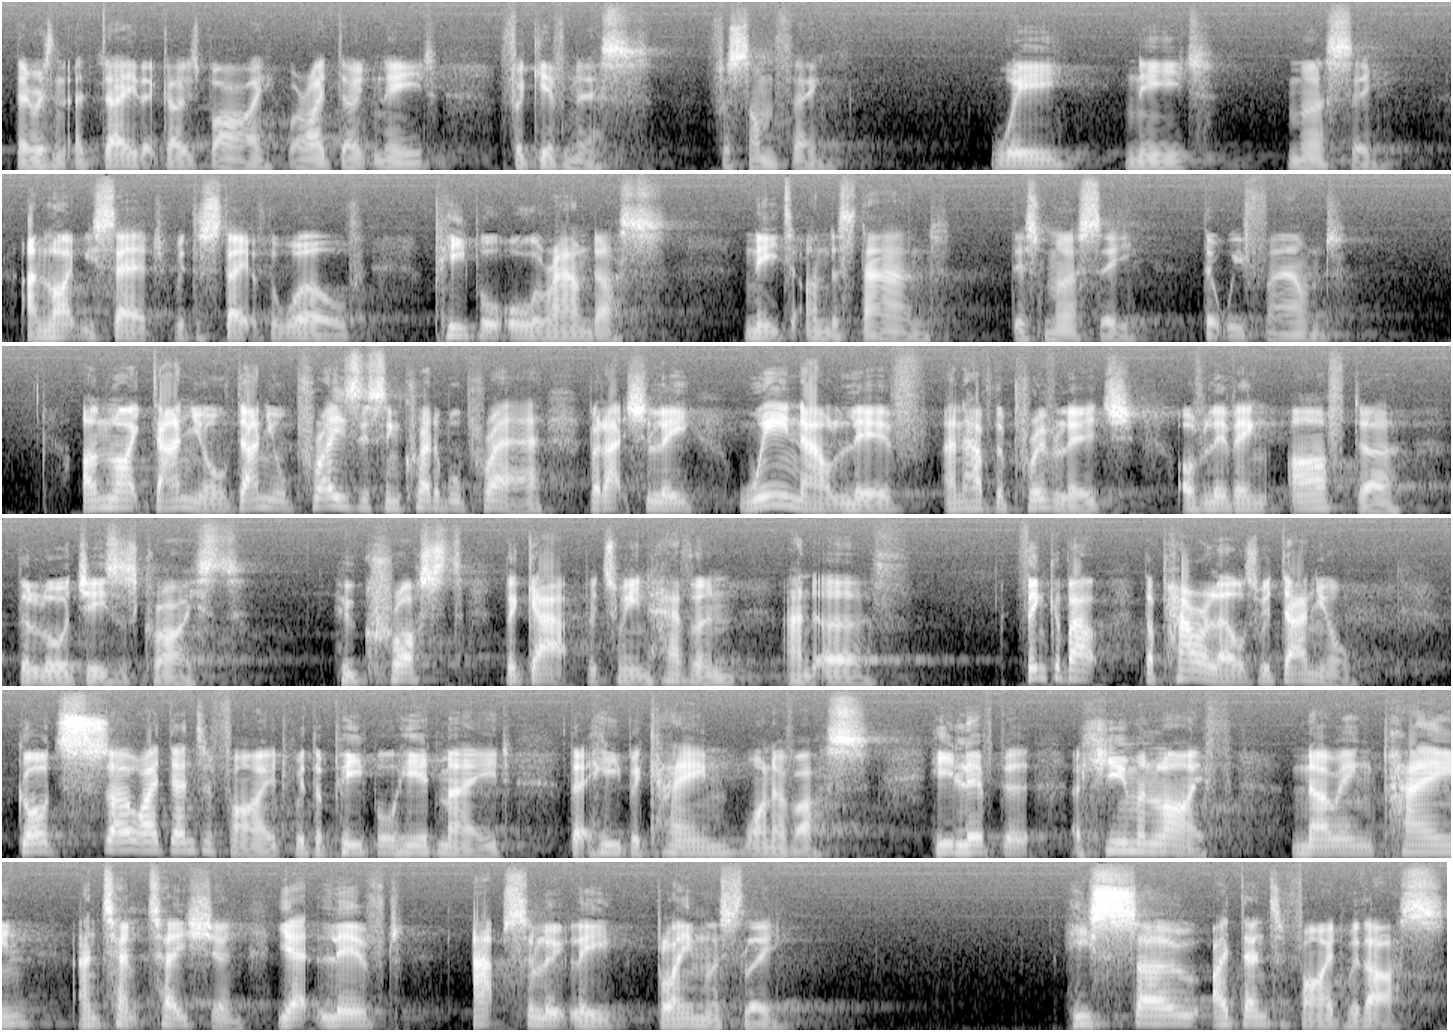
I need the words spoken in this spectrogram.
There isn't a day that goes by where I don't need forgiveness for something. We need mercy. And like we said with the state of the world, people all around us need to understand this mercy that we've found. Unlike Daniel, Daniel prays this incredible prayer, but actually, we now live and have the privilege of living after the Lord Jesus Christ, who crossed the gap between heaven and earth. Think about the parallels with Daniel. God so identified with the people he had made that he became one of us. He lived a, a human life knowing pain and temptation, yet lived absolutely blamelessly. He so identified with us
